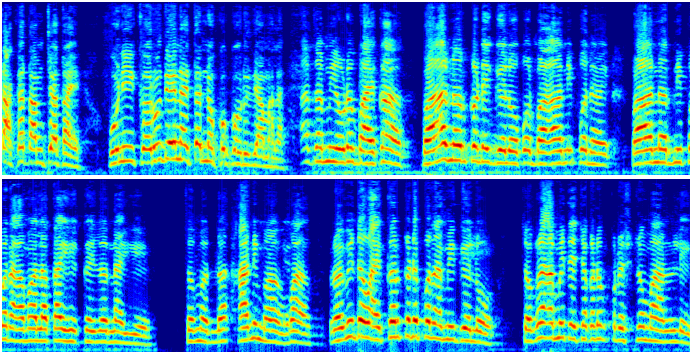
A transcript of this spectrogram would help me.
ताकद आमच्यात आहे. कोणी करू दे नाही तर नको करू दे आम्हाला. आज आम्ही एवढं बायका बाळानरकडे गेलो पण बाळानी पण बाळानरनी पण आम्हाला काही हे केलं नाहीये. समजलं? आणि रवींद्र वायकरकडे पण आम्ही गेलो. सगळं आम्ही त्याच्याकडे प्रश्न मांडले.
